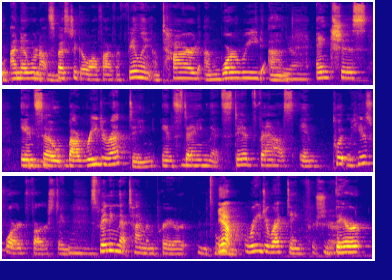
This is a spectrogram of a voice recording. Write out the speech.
mm-hmm. I know we're not supposed to go off our feeling. I'm tired. I'm worried. I'm anxious. And mm-hmm. so by redirecting and staying that steadfast and putting his word first and mm. spending that time in prayer, Yeah. redirecting, their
